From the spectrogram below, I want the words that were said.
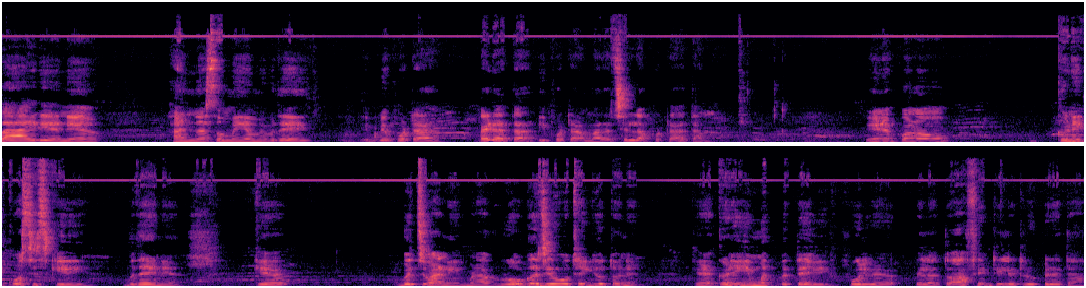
બહાર અને સાંજના સમયે અમે બધા એક બે ફોટા પાડ્યા હતા. એ ફોટા અમારા છેલ્લા ફોટા હતા. એણે પણ ઘણી કોશિશ કરી બધાને કે બચવાની. પણ રોગ જ એવો થઈ ગયો હતો ને, તેણે ઘણી હિંમત બતાવી. ફૂલ પહેલાં તો હાફ વેન્ટિલેટર ઉપર હતા.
